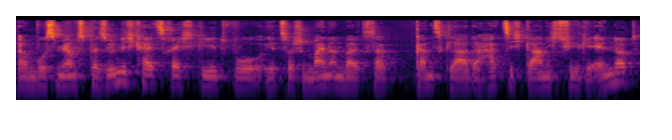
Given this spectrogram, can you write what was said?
ähm, wo es mehr ums Persönlichkeitsrecht geht, wo jetzt zum Beispiel mein Anwalt sagt, ganz klar, da hat sich gar nicht viel geändert.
